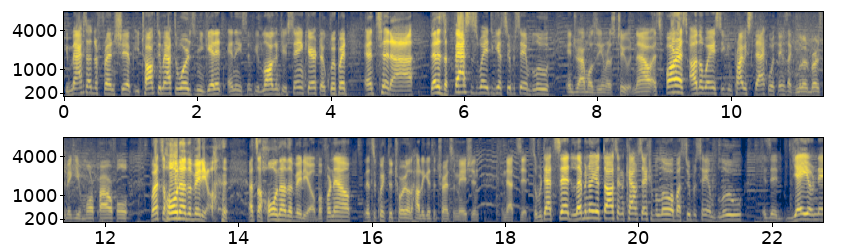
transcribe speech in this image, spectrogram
you max out the friendship, you talk to them afterwards and you get it, and then you simply log into your same character, equip it, and ta-da! That is the fastest way to get Super Saiyan Blue in Dragon Ball Xenoverse 2. Now, as far as other ways, you can probably stack with things like Limited Burst to make you more powerful, but that's a whole nother video. that's a whole nother video. But for now, that's a quick tutorial on how to get the transformation, and that's it. So with that said, let me know your thoughts in the comment section below about Super Saiyan Blue. Is it yay or nay?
